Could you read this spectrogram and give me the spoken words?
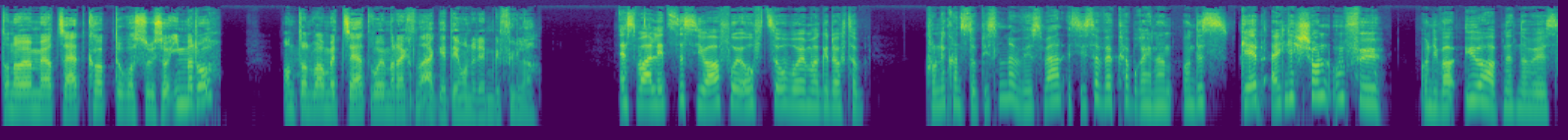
Dann habe ich eine Zeit gehabt, da war sowieso immer da. Und dann war mal Zeit, wo ich mir dachte, ah, geht eh ohne dem Gefühl auch. Es war letztes Jahr voll oft so, wo ich mir gedacht habe, Conny, kannst du ein bisschen nervös werden? Es ist ein Wettkampfrennen und es geht eigentlich schon um viel. Und ich war überhaupt nicht nervös.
